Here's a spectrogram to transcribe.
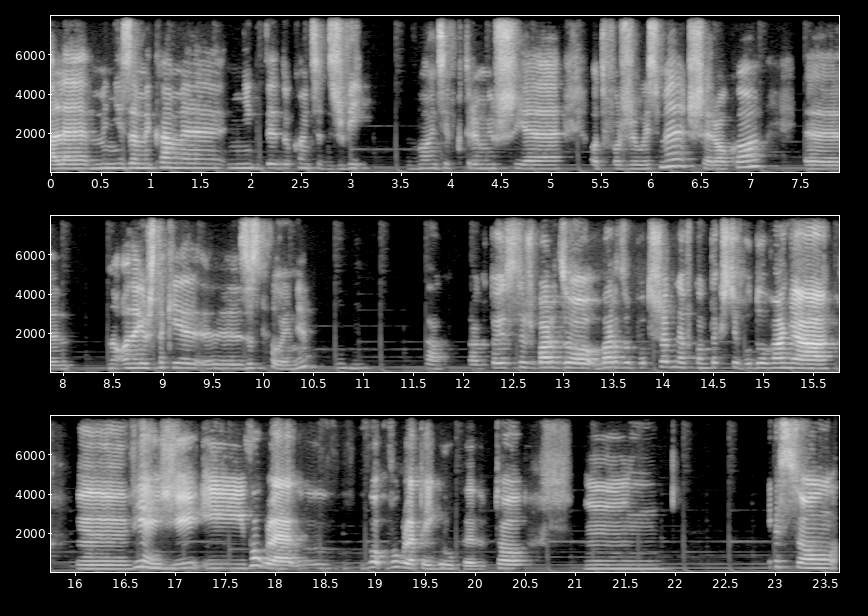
ale my nie zamykamy nigdy do końca drzwi w momencie, w którym już je otworzyłyśmy szeroko, no one już takie zostały, nie? Mhm. Tak, tak. To jest też bardzo, bardzo potrzebne w kontekście budowania y, więzi i w ogóle, w, ogóle tej grupy. To mm, nie są.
